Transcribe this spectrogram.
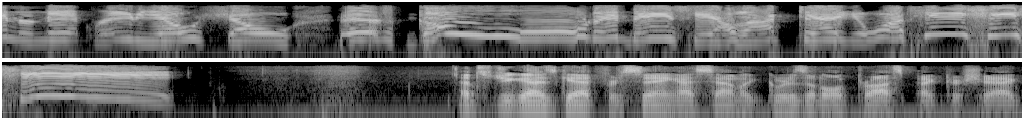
internet radio show, there's gold in these hills. I tell you what, hee hee hee! That's what you guys get for saying I sound like grizzled old prospector, Shag.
